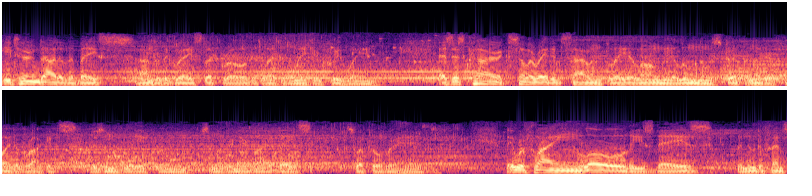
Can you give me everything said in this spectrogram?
He turned out of the base onto the gray slip road that led to the major freeway. As his car accelerated silently along the aluminum strip, another flight of rockets, presumably from some other nearby base, swept overhead. They were flying low these days, the new defense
